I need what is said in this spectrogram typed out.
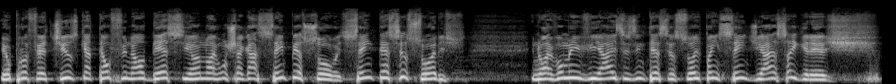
Eu profetizo que até o final desse ano nós vamos chegar a 100 pessoas, 100 intercessores. E nós vamos enviar esses intercessores para incendiar essa igreja.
